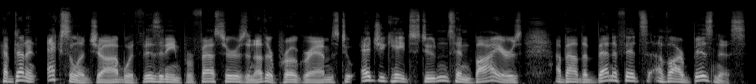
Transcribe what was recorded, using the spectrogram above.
have done an excellent job with visiting professors and other programs to educate students and buyers about the benefits of our business.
